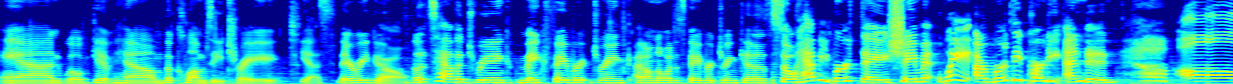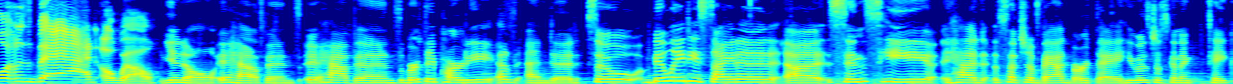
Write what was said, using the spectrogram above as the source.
and we'll give him the clumsy trait. Yes, there we go. Let's have a drink, make favorite drink. I don't know what his favorite drink is. So happy birthday, Shaman. Wait, our birthday party ended. Oh, it was bad. Oh well, you know, it happens. It happens. The birthday party has ended. So Billy decided, uh, since he had such a bad birthday, he was just gonna take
